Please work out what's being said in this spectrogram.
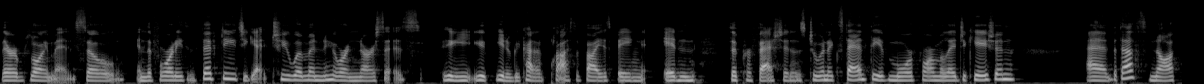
their employment. So in the 40s and 50s, you get two women who are nurses, who you, you know, we kind of classify as being in the professions to an extent. They have more formal education. Uh, but that's not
